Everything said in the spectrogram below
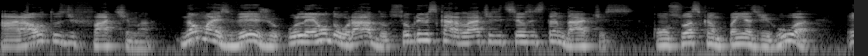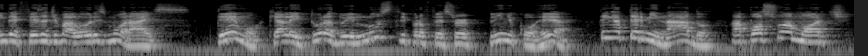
Arautos de Fátima. Não mais vejo o leão dourado sobre o escarlate de seus estandartes, com suas campanhas de rua em defesa de valores morais. Temo que a leitura do ilustre professor Plínio Correa tenha terminado após sua morte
